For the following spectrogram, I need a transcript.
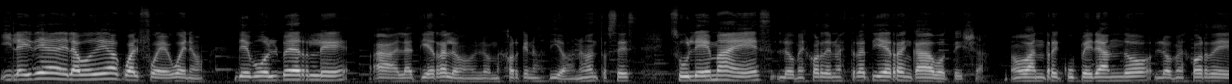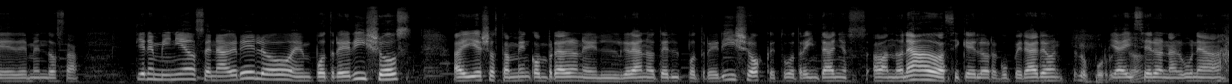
Y la idea de la bodega, ¿cuál fue? Bueno, devolverle a la tierra lo, lo mejor que nos dio, ¿no? Entonces, su lema es lo mejor de nuestra tierra en cada botella, ¿no? Van recuperando lo mejor de, de Mendoza. Tienen viñedos en Agrelo, en Potrerillos. Ahí ellos también compraron el Gran Hotel Potrerillos, que estuvo 30 años abandonado, así que lo recuperaron. Y ahí hicieron alguna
